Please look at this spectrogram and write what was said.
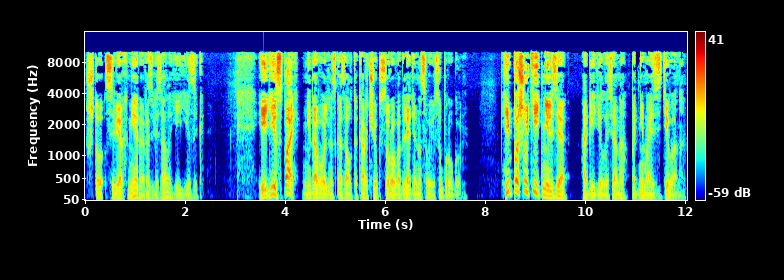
что сверх меры развязало ей язык. «Иди спать!» — недовольно сказал Токарчук, сурово глядя на свою супругу. «И пошутить нельзя!» — обиделась она, поднимаясь с дивана.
